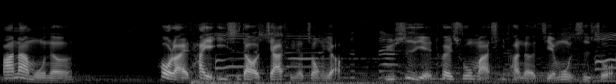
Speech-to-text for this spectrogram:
巴纳姆呢，后来他也意识到家庭的重要，于是也退出马戏团的节目制作，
